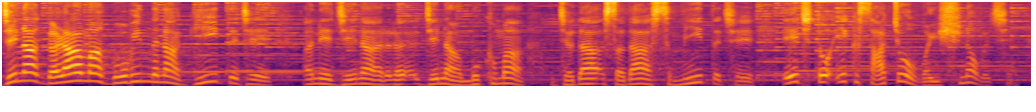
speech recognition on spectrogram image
જેના ગળામાં ગોવિંદના ગીત છે અને જેના જેના મુખમાં જદા, સદા સ્મિત છે. એ જ તો એક સાચો વૈષ્ણવ છે.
